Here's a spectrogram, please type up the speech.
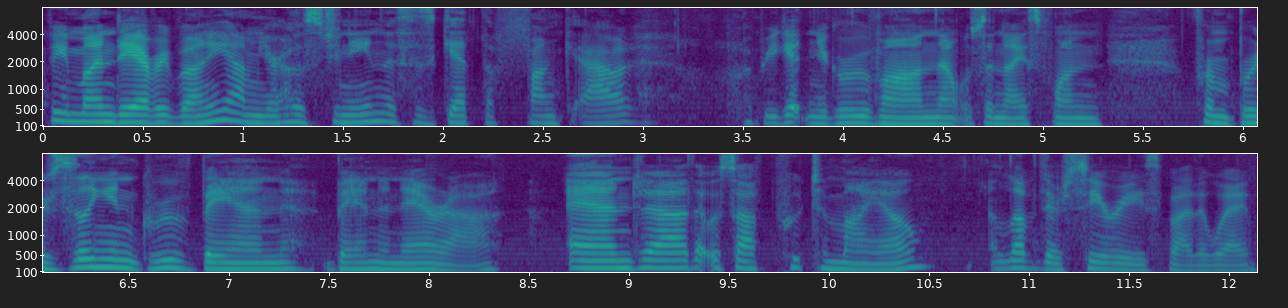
Happy Monday, everybody. I'm your host, Janine. This is Get the Funk Out. Hope you're getting your groove on. That was a nice one from Brazilian groove band Bananera. And uh, that was off Putumayo. I love their series, by the way.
